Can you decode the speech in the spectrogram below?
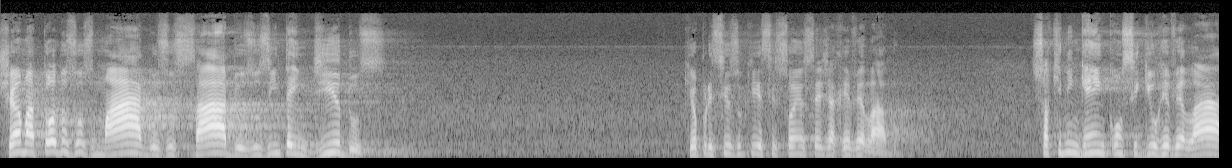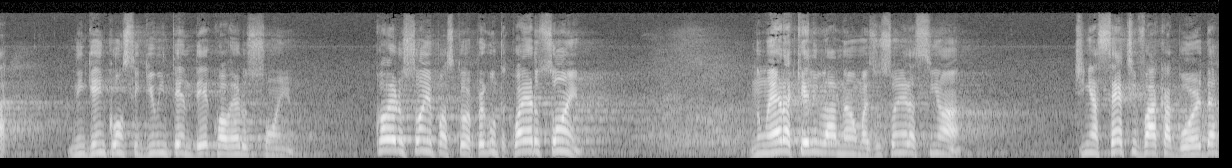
Chama todos os magos, os sábios, os entendidos. Que eu preciso que esse sonho seja revelado. Só que ninguém conseguiu revelar, ninguém conseguiu entender qual era o sonho. Qual era o sonho, pastor? Pergunta, qual era o sonho? Não era aquele lá não, mas o sonho era assim, ó. Tinha sete vacas gordas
